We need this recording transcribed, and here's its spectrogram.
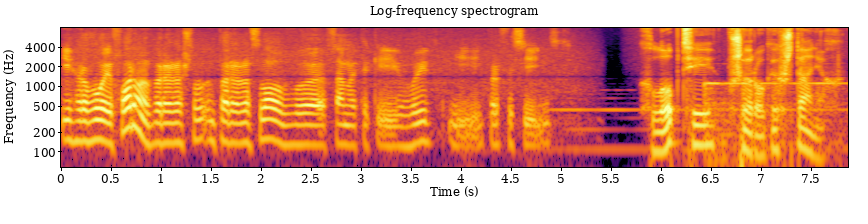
ігрової форми переросло, переросло в саме такий вид і професійність. Хлопці в широких штанях.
